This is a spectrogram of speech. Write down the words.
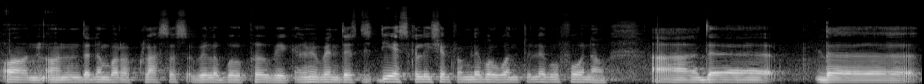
on on the number of classes available per week. I mean, when there's de-escalation from level one to level four now, uh, the the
